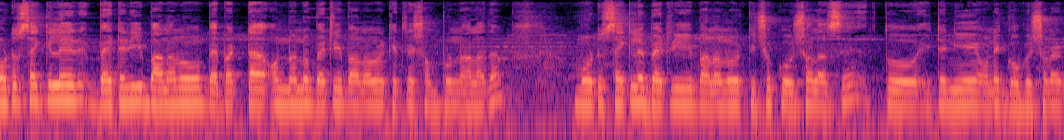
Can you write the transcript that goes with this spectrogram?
মোটরসাইকেলের ব্যাটারি বানানো ব্যাপারটা, অন্যান্য ব্যাটারি বানানোর ক্ষেত্রে সম্পূর্ণ আলাদা। মোটরসাইকেলের ব্যাটারি বানানোর কিছু কৌশল আছে, তো এটা নিয়ে অনেক গবেষণার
